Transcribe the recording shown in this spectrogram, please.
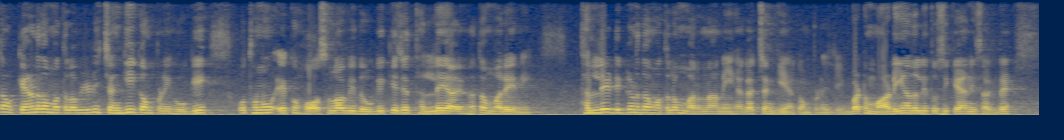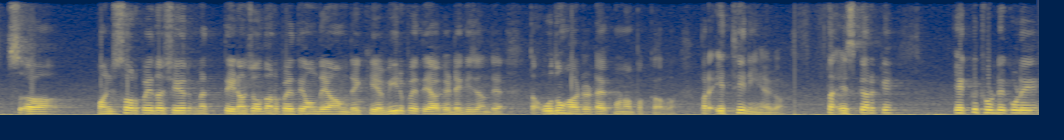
ਤਾਂ ਕਹਿਣ ਦਾ ਮਤਲਬ ਜਿਹੜੀ ਚੰਗੀ ਕੰਪਨੀ ਹੋਊਗੀ, ਉਹ ਤੁਹਾਨੂੰ ਇੱਕ ਹੌਸਲਾ ਵੀ ਦੇਊਗੀ ਕਿ ਜੇ ਥੱਲੇ ਆਏ ਹੋ ਤਾਂ ਮਰੇ ਨਹੀਂ। ਥੱਲੇ ਡਿੱਗਣ ਦਾ ਮਤਲਬ ਮਰਨਾ ਨਹੀਂ ਹੈਗਾ ਚੰਗੀਆਂ ਕੰਪਨੀ ਲਈ। ਬਟ ਮਾੜੀਆਂ ਦੇ ਲਈ ਤੁਸੀਂ ਕਹਿ ਨਹੀਂ ਸਕਦੇ। ਸ- ਅਹ 500 ਰੁਪਏ ਦਾ ਸ਼ੇਅਰ ਮੈਂ 13 14 ਰੁਪਏ ਤੇ ਆਉਂਦੇ ਆਮ ਦੇਖੇ ਆ 20 ਰੁਪਏ ਤੇ ਆ ਕੇ ਡਿੱਗ ਜਾਂਦੇ ਆ, ਤਾਂ ਉਦੋਂ ਹਾਰਟ ਅਟੈਕ ਹੋਣਾ ਪੱਕਾ ਵਾ। ਪਰ ਇੱਥੇ ਨਹੀਂ ਹੈਗਾ। ਤਾਂ ਇਸ ਕਰਕੇ ਇੱਕ ਤੁਹਾਡੇ ਕੋਲੇ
